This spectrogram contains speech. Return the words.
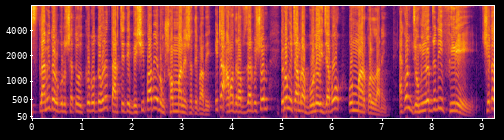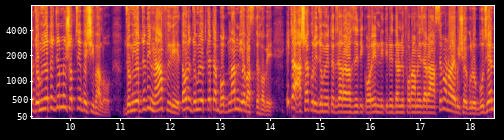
ইসলামী দলগুলোর সাথে ঐক্যবদ্ধ হলে তার চাইতে বেশি পাবে এবং সম্মানের সাথে পাবে। এটা আমাদের অবজারভেশন এবং এটা আমরা বলেই যাব উম্মার কল্যাণে। এখন জমিয়ত যদি ফিরে সেটা জমিয়তের জন্য সবচেয়ে বেশি ভালো। জমিয়ত যদি না ফিরে, তাহলে জমিয়তকে একটা বদনাম নিয়ে বাঁচতে হবে। এটা আশা করি জমিয়তের যারা রাজনীতি করেন, নীতি নির্ধারণী ফোরামে যারা আছেন, ওনারা বিষয়গুলো বুঝেন।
